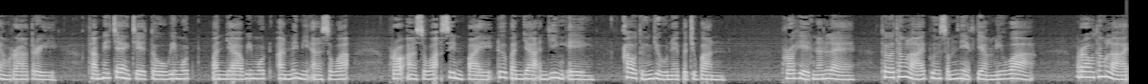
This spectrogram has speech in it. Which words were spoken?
แห่งราตรีทำให้แจ้งเจโตวิมุตติ ปัญญาวิมุตติอันไม่มีอาสวะ เพราะอาสวะสิ้นไปด้วยปัญญาอันยิ่งเอง เข้าถึงอยู่ในปัจจุบัน เพราะเหตุนั้นแหลเธอทั้งหลายพึงสำเนียกอย่างนี้ว่า เราทั้งหลาย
